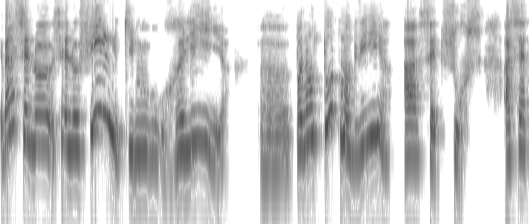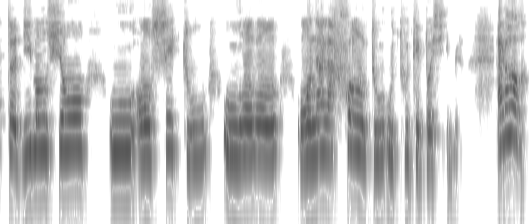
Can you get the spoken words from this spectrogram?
eh ben, c'est le, c'est le fil qui nous relie euh, pendant toute notre vie à cette source, à cette dimension où on sait tout, où on, on a la foi en tout, où tout est possible. Alors,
